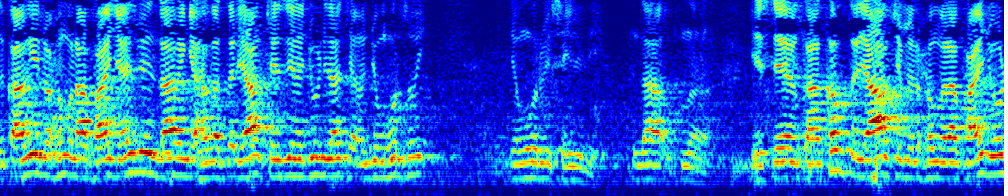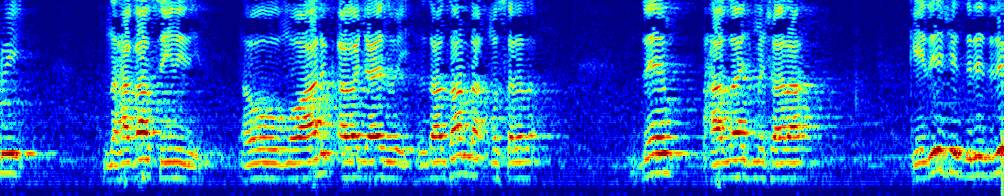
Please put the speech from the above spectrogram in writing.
کہا کہ رحم الفائی جائز بھی داریں گے حضرت تریاب چیز دی جوڑی جاتے جمہور سوئی جمہور بھی صحیح دی دا اس سے کم تو یاب سے میرے حمرہ فائد جوڑی نہگا صحیح نہیں دی او موارک اگر جائز ہوئی داسان مسرد دیم حاضر مشارہ کہ دے سے دھیرے دھیرے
